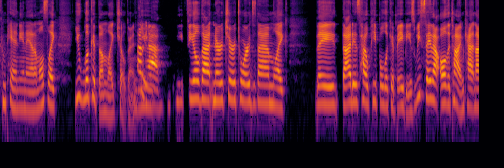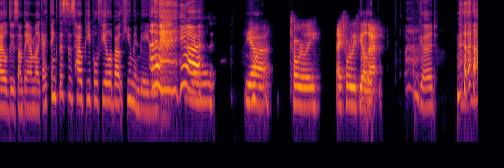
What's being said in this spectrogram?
companion animals, like you look at them like children. Oh you, yeah. You feel that nurture towards them. Like they that is how people look at babies. We say that all the time. Katt and I will do something and I'm like, I think this is how people feel about human babies. yeah. Yeah. yeah. Totally. I totally feel like, that. I'm good.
